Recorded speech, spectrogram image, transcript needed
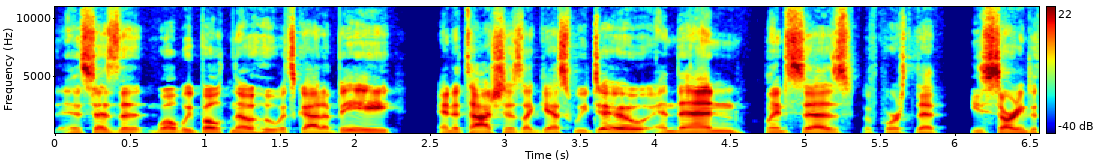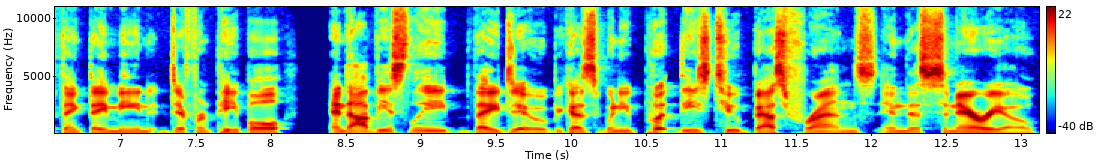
it says that, well, we both know who it's got to be. And Natasha says, I guess we do. And then Clint says, of course, that he's starting to think they mean different people. And obviously they do, because when you put these two best friends in this scenario,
